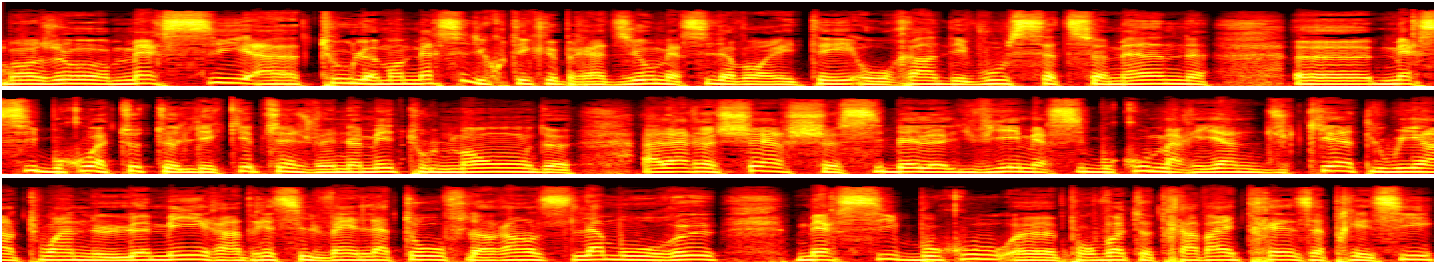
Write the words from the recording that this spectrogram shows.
Bonjour, merci à tout le monde. Merci d'écouter Cube Radio. Merci d'avoir été au rendez-vous cette semaine. Euh, merci beaucoup à toute l'équipe. Tiens, je vais nommer tout le monde. À la recherche, Cybelle Olivier, merci beaucoup. Marianne Duquette, Louis-Antoine Lemire, André-Sylvain Latour, Florence Lamoureux. Merci beaucoup euh, pour votre travail très apprécié.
